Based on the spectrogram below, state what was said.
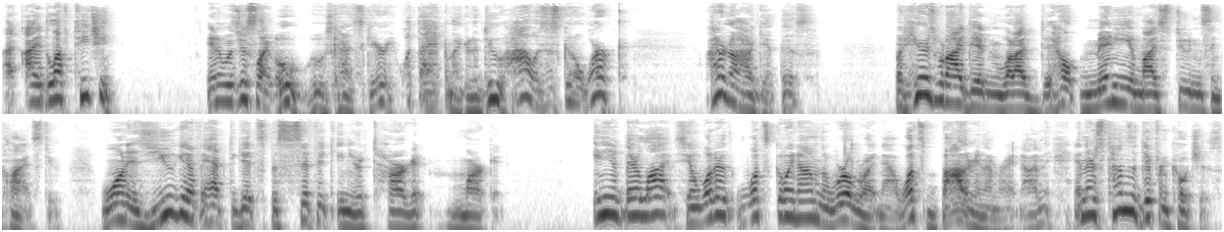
I, I had left teaching. And it was just like, oh, it was kind of scary. What the heck am I going to do? How is this going to work? I don't know how to get this. But here's what I did and what I've helped many of my students and clients do. One is you have to get specific in your target market, in their lives. You know, what are, what's going on in the world right now? What's bothering them right now? And, and there's tons of different coaches,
